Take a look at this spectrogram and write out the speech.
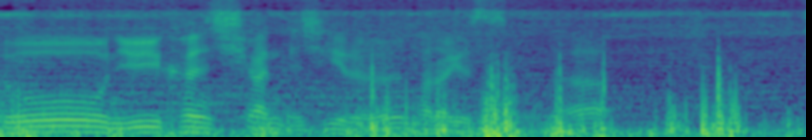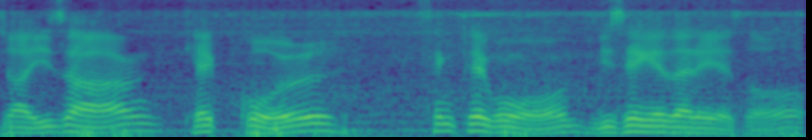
좋은 유익한 시간 되시기를 바라겠습니다. 자, 이상 갯골 생태공원 미생의 다리에서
